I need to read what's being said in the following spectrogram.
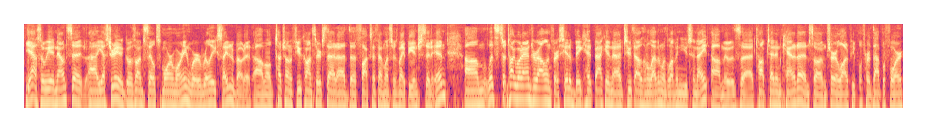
Yeah, so we announced it uh, yesterday. It goes on sale tomorrow morning. We're really excited about it. Um, I'll touch on a few concerts that uh, the Fox FM listeners might be interested in. Um, let's t- talk about Andrew Allen first. He had a big hit back in uh, 2011 with Loving You Tonight. Um, it was uh, top 10 in Canada, and so I'm sure a lot of people have heard that before.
